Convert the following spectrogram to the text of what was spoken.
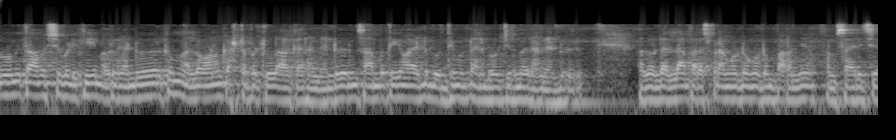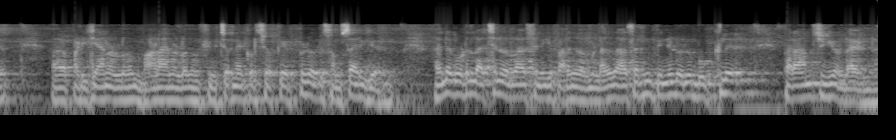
റൂമിൽ താമസിച്ച് പഠിക്കുകയും അവർ രണ്ടുപേർക്കും നല്ലോണം കഷ്ടപ്പെട്ടുള്ള ആൾക്കാരാണ്. രണ്ടുപേരും സാമ്പത്തികമായിട്ട് ബുദ്ധിമുട്ട് അനുഭവിച്ചിരുന്നവരാണ് രണ്ടുപേരും. അതുകൊണ്ട് എല്ലാം പരസ്പരം അങ്ങോട്ടും ഇങ്ങോട്ടും പറഞ്ഞ് സംസാരിച്ച് പഠിക്കാനുള്ളതും പാടാനുള്ളതും ഫ്യൂച്ചറിനെ കുറിച്ചൊക്കെ എപ്പോഴും അവർ സംസാരിക്കുമായിരുന്നു അതിന്റെ കൂട്ടത്തിൽ അച്ഛൻ ഒരു പ്രാവശ്യം എനിക്ക് പറഞ്ഞു തന്നിട്ടുണ്ട്. അത് ദാസരൻ പിന്നീട് ഒരു ബുക്കിൽ പരാമർശിക്കുകയുണ്ടായിട്ടുണ്ട്.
